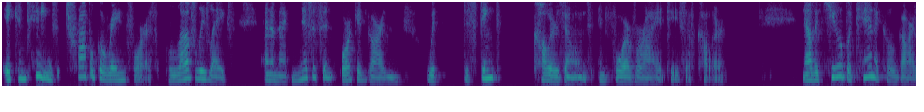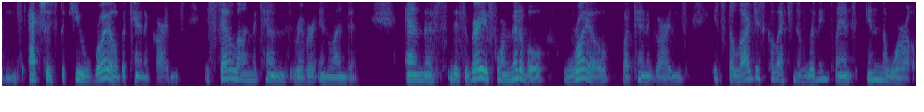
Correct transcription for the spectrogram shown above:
It contains tropical rainforests, lovely lakes, and a magnificent orchid garden with distinct color zones in four varieties of color. Now, the Kew Botanical Gardens, actually, it's the Kew Royal Botanic Gardens, is set along the Thames River in London. And this, this very formidable Royal Botanic Gardens, it's the largest collection of living plants in the world,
